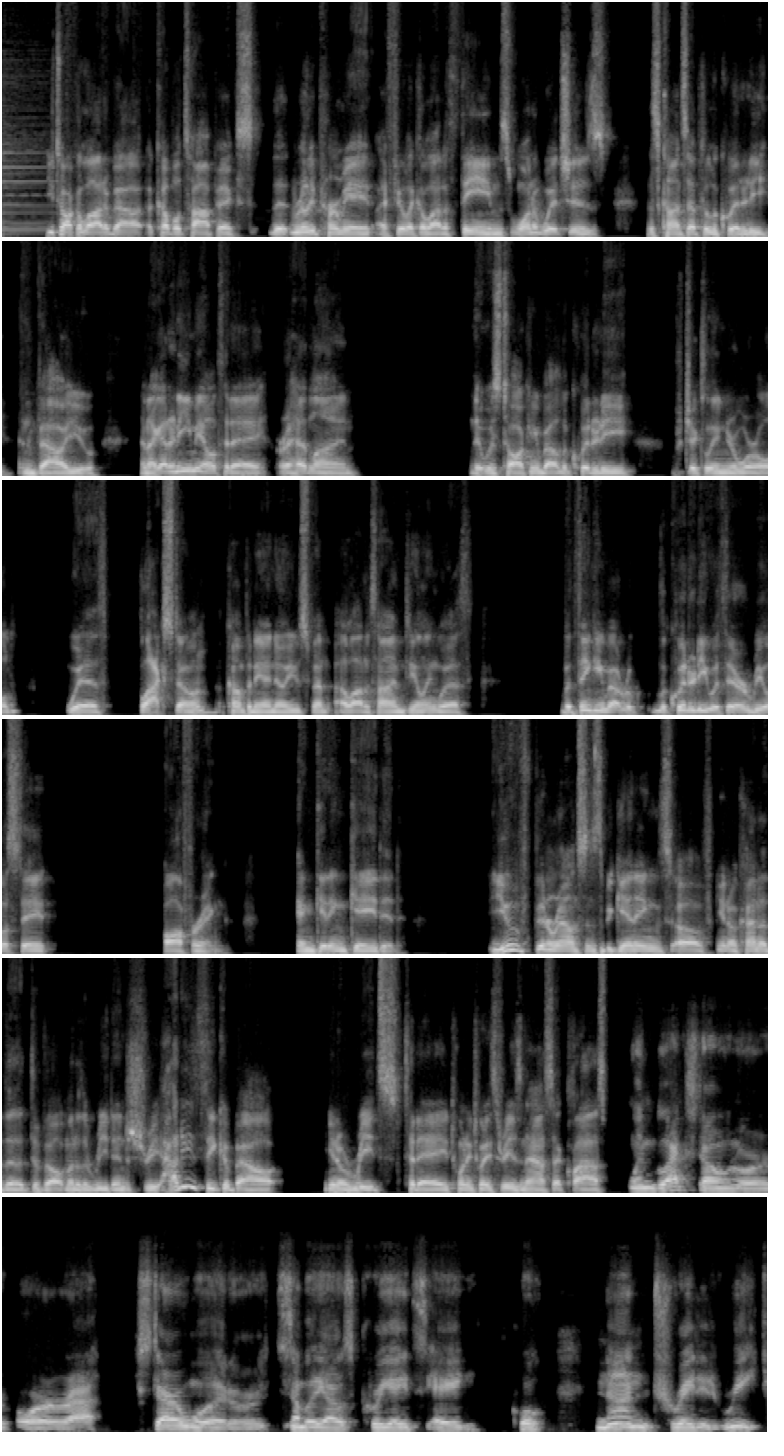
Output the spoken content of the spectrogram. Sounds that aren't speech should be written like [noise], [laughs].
You talk a lot about a couple topics that really permeate, I feel like, a lot of themes, one of which is this concept of liquidity and value. And I got an email today or a headline that was talking about liquidity, particularly in your world, with Blackstone, a company I know you've spent a lot of time dealing with, but thinking about re- liquidity with their real estate offering and getting gated. You've been around since the beginnings of, you know, kind of the development of the REIT industry. How do you think about, you know, REITs today, 2023 as an asset class? When Blackstone or or uh, Starwood or somebody else creates a quote non traded REIT,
